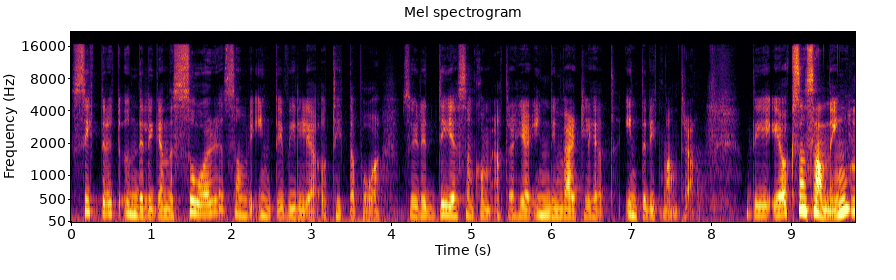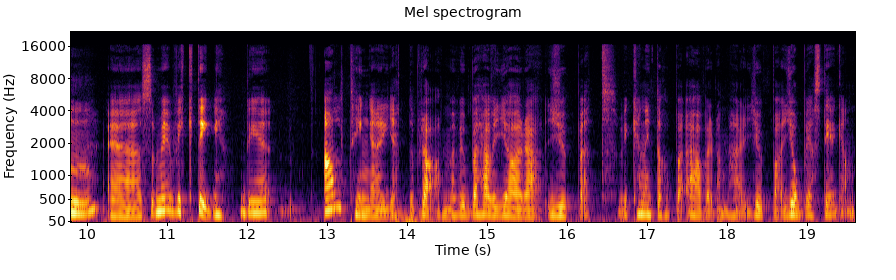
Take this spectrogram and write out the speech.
Sitter ett underliggande sår som vi inte är villiga att titta på så är det det som kommer attrahera in din verklighet, inte ditt mantra. Det är också en sanning mm. eh, som är viktig. Det, allting är jättebra, men vi behöver göra djupet. Vi kan inte hoppa över de här djupa, jobbiga stegen.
